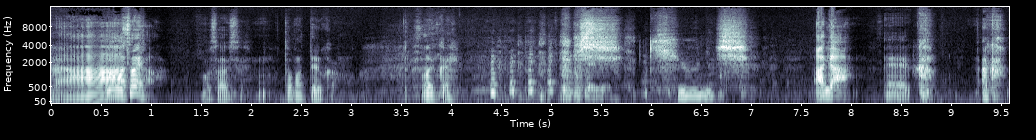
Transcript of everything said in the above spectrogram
ーうーん、あー遅い。遅い遅い。うん止まってるから。もう一回。急に。赤えー、か、赤。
